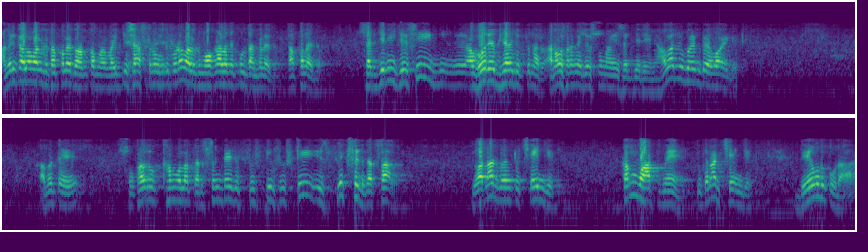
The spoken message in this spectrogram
అమెరికాలో వాళ్ళకి తప్పలేదు. అంత వైద్య శాస్త్రం ఉంది కూడా వాళ్ళకి మోకాళ్ళ నొప్పులు తగ్గలేదు. తప్పలేదు. సర్జరీ చేసి అఘోరేభ్యాలు చెప్తున్నారు. అనవసరంగా చేసుకున్నాం ఈ సర్జరీ అని. How are you going to avoid it కాబట్టి సుఖ దుఃఖముల percentage fifty fifty is fixed that's all you are not going to change it come what may you cannot change it దేవుడు కూడా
